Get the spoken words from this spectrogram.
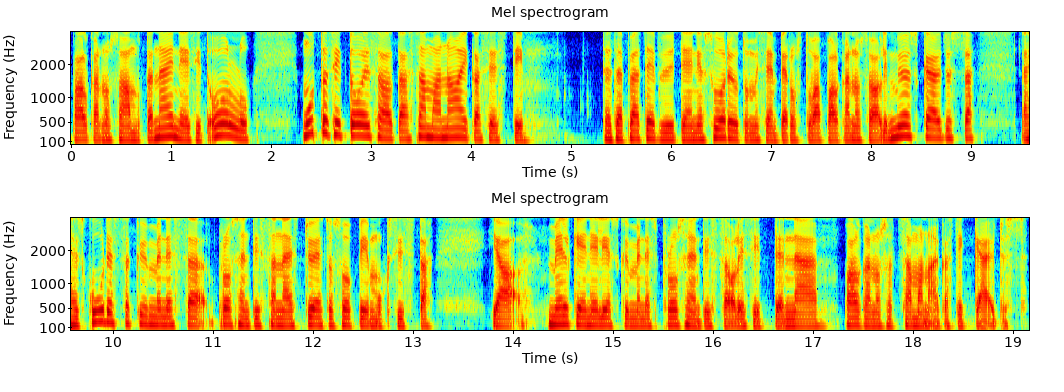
palkanosaa, mutta näin ei sitten ollut. Mutta sitten toisaalta samanaikaisesti tätä pätevyyteen ja suoriutumiseen perustuva palkanosa oli myös käytössä lähes 60 prosentissa näistä työehtosopimuksista – ja melkein 40 prosentissa oli sitten nämä palkanosat samanaikaisesti käytössä.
